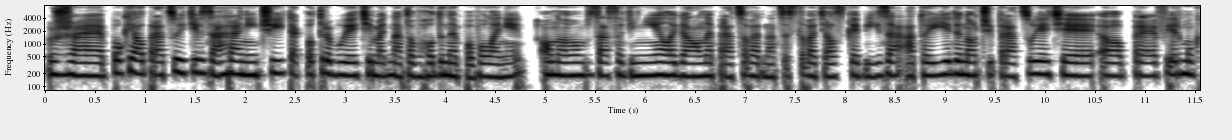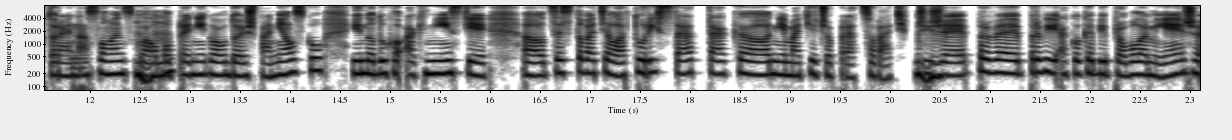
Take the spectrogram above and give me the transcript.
že pokiaľ pracujete v zahraničí, tak potrebujete mať na to vhodné povolenie. Ono v zásade nie je legálne pracovať na cestovateľské víza a to je jedno, či pracujete pre firmu, ktorá je na Slovensku mm-hmm. alebo pre niekoho, kto je v Španielsku. Jednoducho, ak nie ste cestovateľ a turista, tak nemáte čo pracovať. Mm-hmm. Čiže prvé, prvý ako keby problém je, že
